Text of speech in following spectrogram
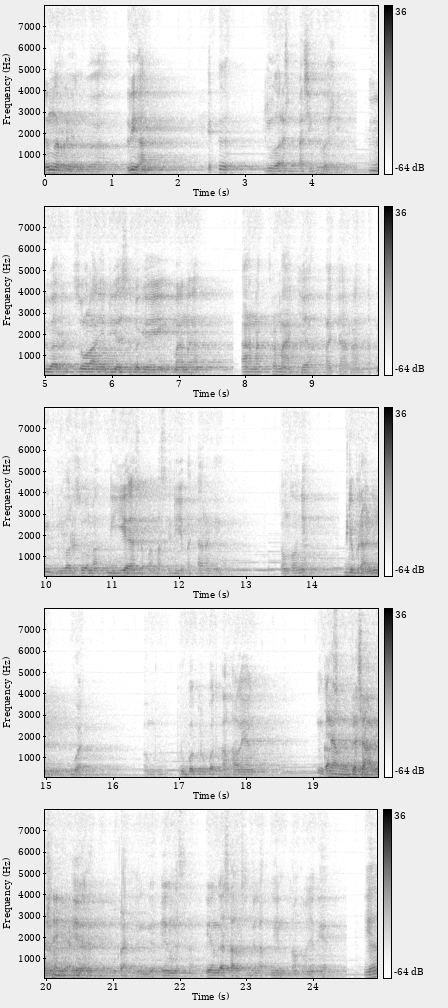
denger yang gue lihat itu di luar ekspektasi gue sih di luar zonanya dia sebagai mana anak remaja pacaran tapi di luar zona dia sepantasnya dia pacaran gitu contohnya dia berani buat berbuat berbuat hal-hal yang enggak Yang se- nggak seharusnya ya. Iya, bukan yang nggak yang yang nggak seharusnya dilakuin contohnya kayak ya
